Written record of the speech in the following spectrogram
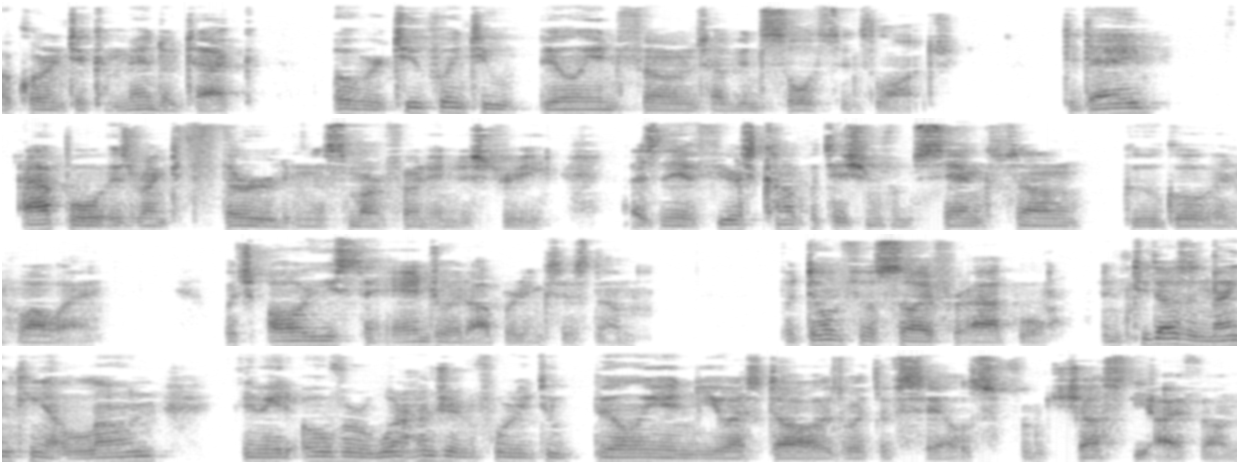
according to Commando Tech, over 2.2 billion phones have been sold since launch. Today, Apple is ranked third in the smartphone industry as they have fierce competition from Samsung, Google, and Huawei, which all use the Android operating system. But don't feel sorry for Apple. In 2019 alone, they made over 142 billion US dollars worth of sales from just the iPhone,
